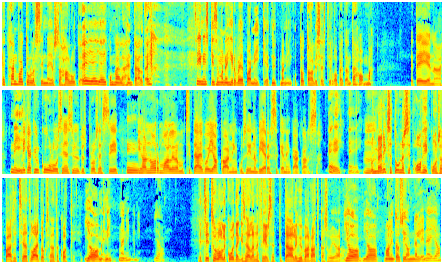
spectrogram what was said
että hän voi tulla sinne, jos sä haluat. Ja ei, ei, ei, kun mä lähden täältä. Ja siinä iski semmoinen hirveä paniikki, että nyt mä niin kuin totaalisesti lopetan tämä homma. Että ei enää. Niin. Mikä kyllä kuuluu siihen synnytysprosessiin mm. ihan normaalina, mutta sitä ei voi jakaa niin kuin siinä vieressä kenenkään kanssa. Ei, ei. Mm. Mutta menikö se tunne sitten ohi, kun sä pääsit sieltä laitokselta kotiin? Joo, meni, meni, meni. Joo. Sitten sulla oli kuitenkin sellainen fiilis, että tämä oli hyvä ratkaisu. Ja... Joo, joo, mä olin tosi onnellinen ja,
